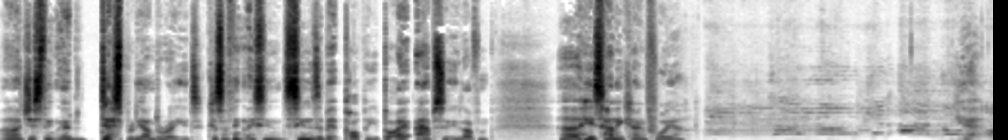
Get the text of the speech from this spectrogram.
and I just think they're desperately underrated because I think they seem seen as a bit poppy, but I absolutely love them. Uh, here's Honey Cone for you. amusing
